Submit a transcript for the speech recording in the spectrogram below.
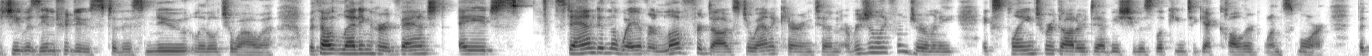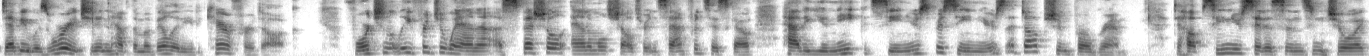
she was introduced to this new little chihuahua without letting her advanced age stand in the way of her love for dogs, Joanna Carrington, originally from Germany, explained to her daughter Debbie she was looking to get collared once more. But Debbie was worried she didn't have the mobility to care for a dog. Fortunately for Joanna, a special animal shelter in San Francisco had a unique Seniors for Seniors adoption program to help senior citizens enjoy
